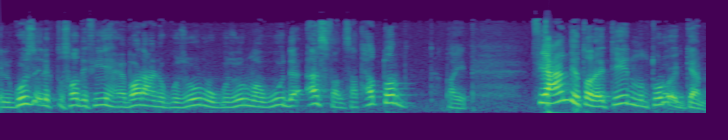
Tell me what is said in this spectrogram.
الجزء الاقتصادي فيه عبارة عن الجذور والجذور موجودة أسفل سطح التربة. طيب في عندي طريقتين من طرق الجمع.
